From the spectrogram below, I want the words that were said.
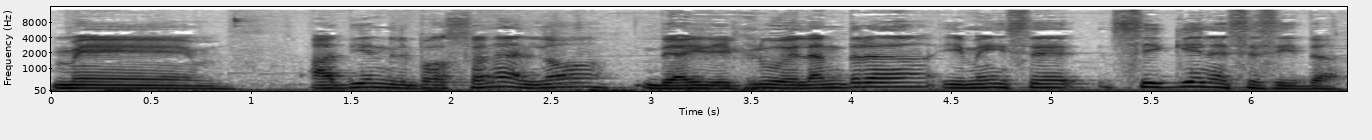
me atiende el personal, ¿no? De ahí del club de la entrada y me dice, sí, ¿qué necesita?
